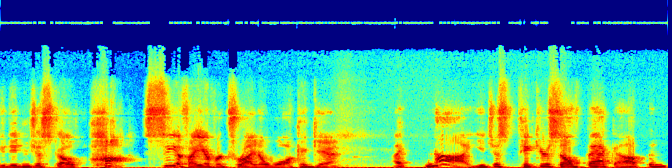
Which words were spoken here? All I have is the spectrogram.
you didn't just go, ha, see if I ever try to walk again. I, nah, you just pick yourself back up and,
